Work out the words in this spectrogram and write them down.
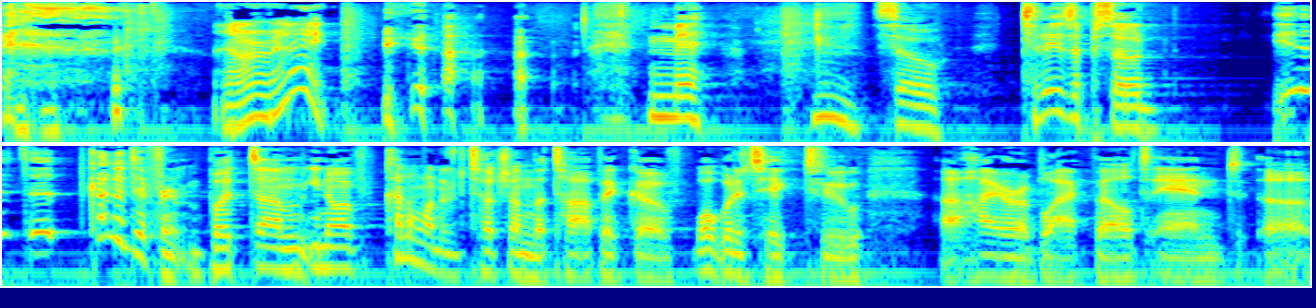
All right. Meh. So today's episode is uh, kind of different, but um, you know, I've kind of wanted to touch on the topic of what would it take to uh, hire a black belt and uh,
